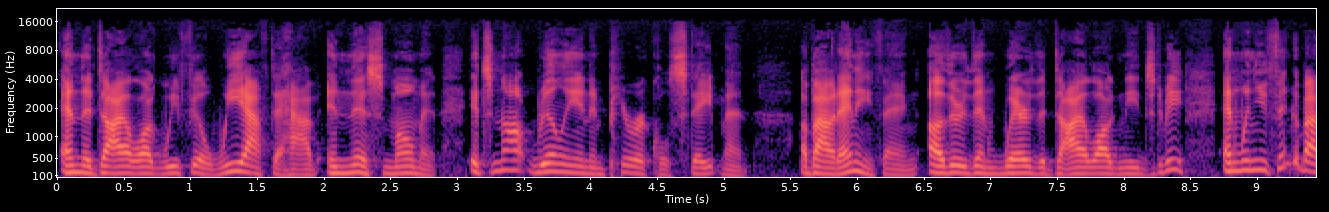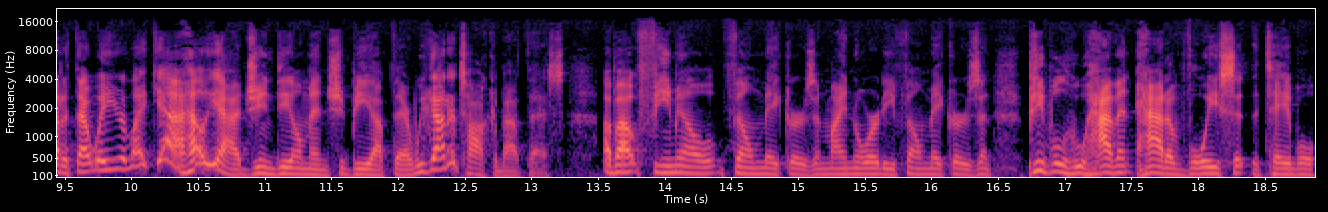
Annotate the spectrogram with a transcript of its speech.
and the dialogue we feel we have to have in this moment. It's not really an empirical statement about anything other than where the dialogue needs to be. And when you think about it that way, you're like, yeah, hell yeah, Jeanne Dielman should be up there. We got to talk about this about female filmmakers and minority filmmakers and people who haven't had a voice at the table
